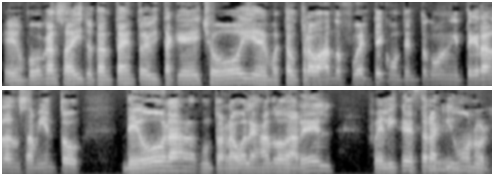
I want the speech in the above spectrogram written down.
eh, un poco cansadito de tantas entrevistas que he hecho hoy. Hemos estado trabajando fuerte, contento con este gran lanzamiento de Hola, junto a Raúl Alejandro Darel. Feliz de estar Sí. aquí, un honor.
